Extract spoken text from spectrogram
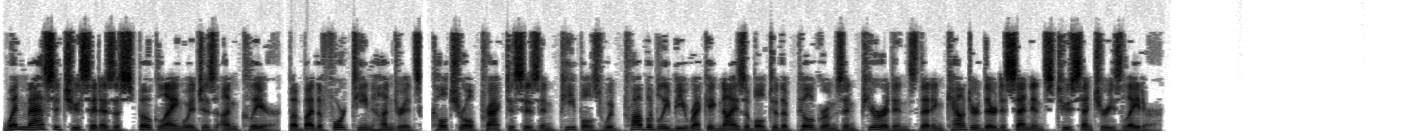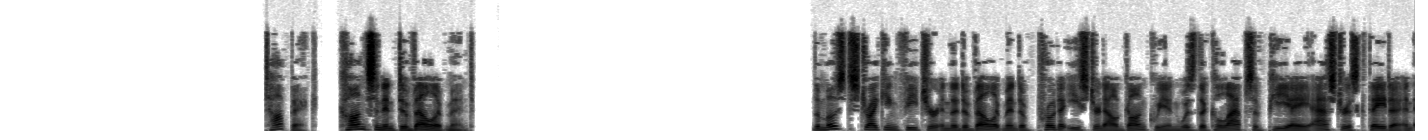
When Massachusetts as a spoke language is unclear, but by the 1400s, cultural practices and peoples would probably be recognizable to the Pilgrims and Puritans that encountered their descendants two centuries later. Consonant development The most striking feature in the development of Proto-Eastern Algonquian was the collapse of Pa** theta and**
